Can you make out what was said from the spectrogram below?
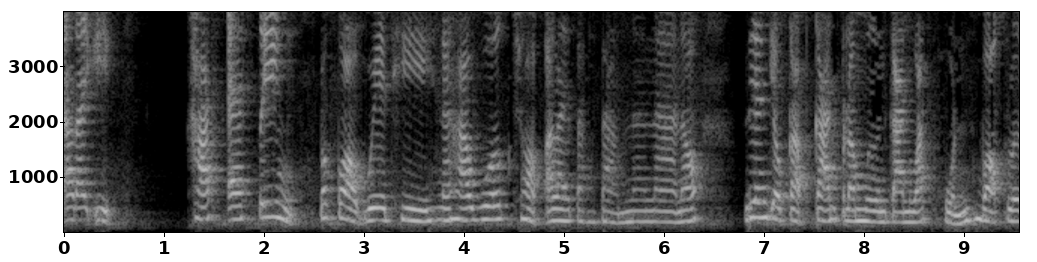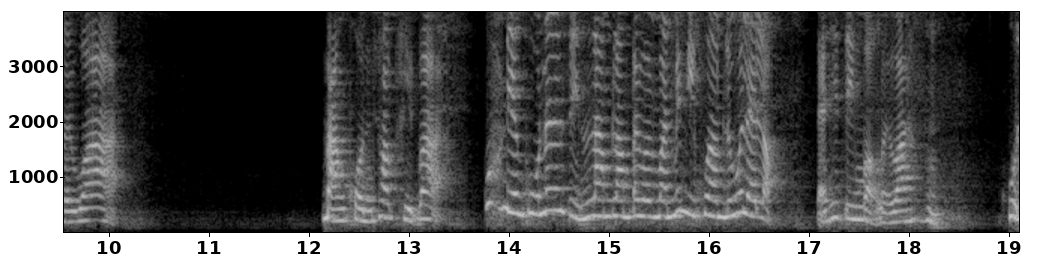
อะไรอีก cast acting ประกอบเวทีนะคะเวิร์กช็อปอะไรต่างๆ นานาเนาะเรียนเกี่ยวกับการประเมินการวัดผลบอกเลยว่า บางคนชอบคิดว่าเรียนครูน่าฏศิลป์ลำลำไปวันๆไม่มีความรู้อะไรหรอก แต่ที่จริงบอกเลยว่า คุณ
